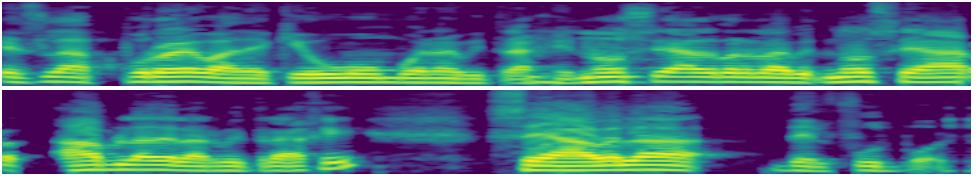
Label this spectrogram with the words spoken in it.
es la prueba de que hubo un buen arbitraje. No se, habla, no se habla del arbitraje, se habla del fútbol.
